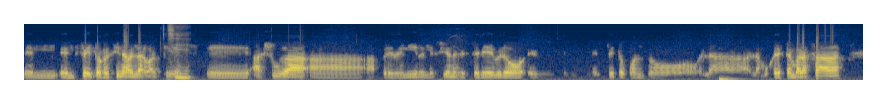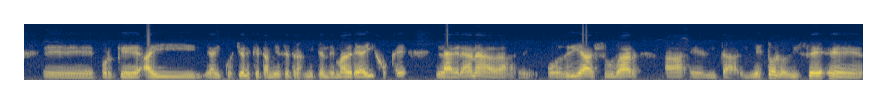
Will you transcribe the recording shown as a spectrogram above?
el, feto. Recién hablaba que eh, ayuda a, prevenir lesiones de cerebro en, el feto cuando la, mujer está embarazada, eh, porque hay, hay cuestiones que también se transmiten de madre a hijo que la granada eh, podría ayudar a evitar. Y esto lo dice eh,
